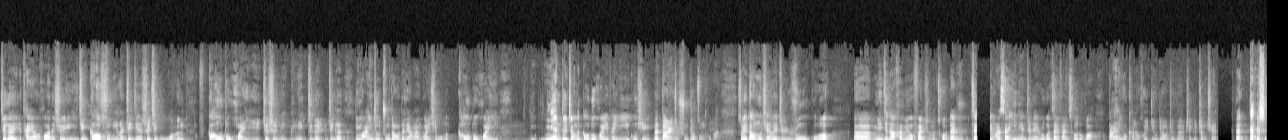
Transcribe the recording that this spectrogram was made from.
这个太阳花的学运已经告诉你了这件事情，我们高度怀疑，就是你你这个这个你马英九主导的两岸关系，我们高度怀疑。面对这样的高度怀疑，他一意孤行，那当然就输掉总统嘛。所以到目前为止，如果呃民进党还没有犯什么错，但如在二三一年之内，如果再犯错的话，当然有可能会丢掉这个这个政权。但但是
